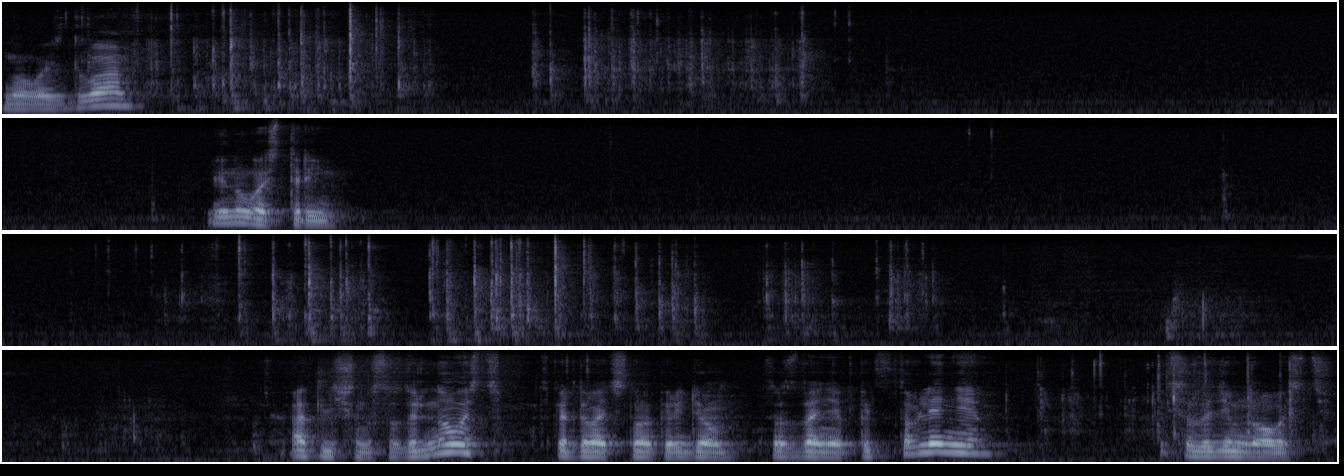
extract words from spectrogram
Новость 2. И новость 3. Отлично, мы создали новость. Теперь давайте снова перейдем в создание представления и создадим новость.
